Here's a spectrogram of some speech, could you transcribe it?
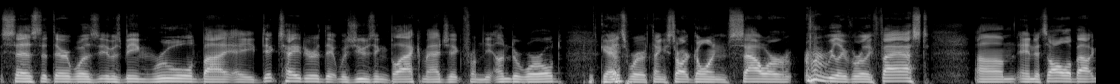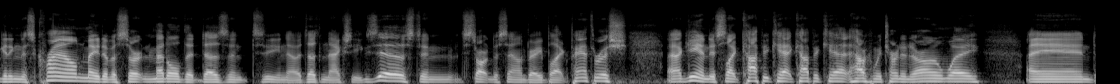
says that there was it was being ruled by a dictator that was using black magic from the underworld. Okay. That's where things start going sour really really fast. Um, and it's all about getting this crown made of a certain metal that doesn't, you know, it doesn't actually exist, and it's starting to sound very Black Pantherish. again, it's like copycat, copycat. How can we turn it our own way? And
